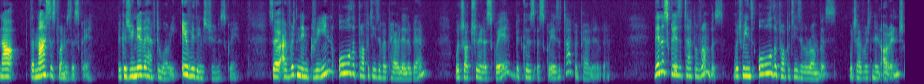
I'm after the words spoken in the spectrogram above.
Now, the nicest one is a square because you never have to worry. Everything's true in a square. So I've written in green all the properties of a parallelogram, which are true in a square because a square is a type of parallelogram. Then a square is a type of rhombus, which means all the properties of a rhombus, which I've written in orange,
